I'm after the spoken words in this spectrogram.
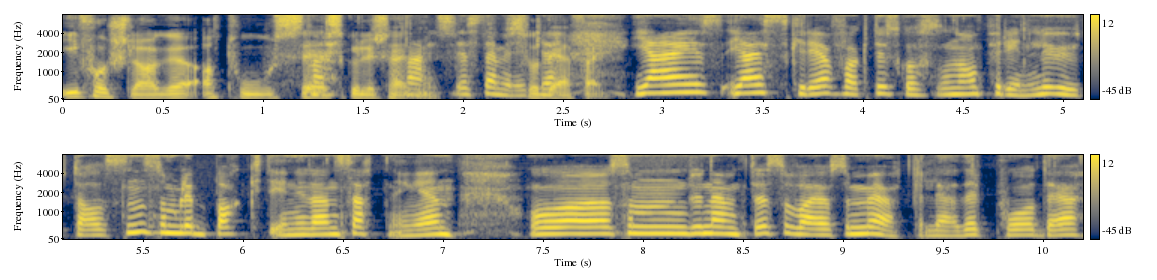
i forslaget at 2C skulle skjermes. Nei, det stemmer ikke. Så det er. Jeg, jeg skrev faktisk også den opprinnelige uttalelsen som ble bakt inn i den setningen. Og som du nevnte, så var jeg også møteleder på det,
